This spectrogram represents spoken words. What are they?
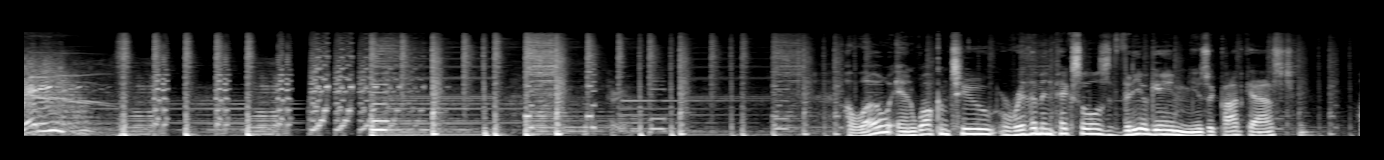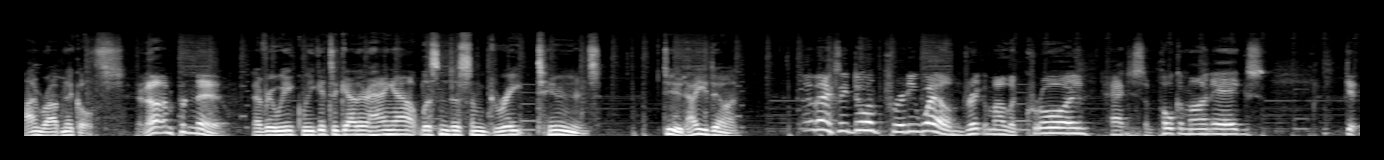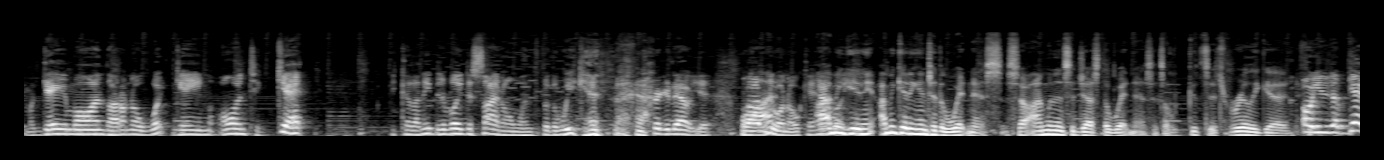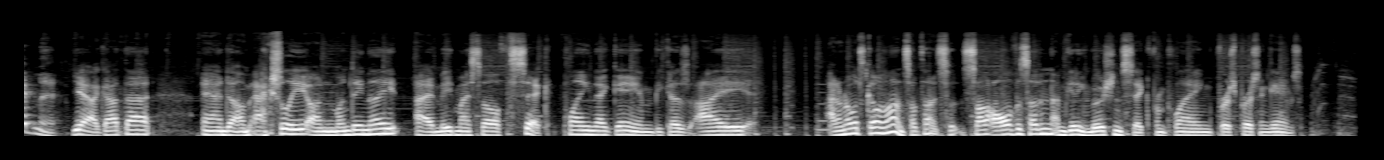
Ready? Hello, and welcome to Rhythm and Pixels Video Game Music Podcast. I'm Rob Nichols. And I'm Pernell. Every week we get together, hang out, listen to some great tunes. Dude, how you doing? I'm actually doing pretty well. I'm drinking my LaCroix, hatching some Pokemon eggs, getting my game on. I don't know what game on to get because I need to really decide on one for the weekend. I haven't figured it out yet. Well, I'm I- doing okay. How I've been about you? getting I've been getting into The Witness, so I'm going to suggest The Witness. It's a it's, it's really good. Oh, you ended up getting it. Yeah, I got that. And um, actually, on Monday night, I made myself sick playing that game because I I don't know what's going on. Sometimes, so, so all of a sudden, I'm getting motion sick from playing first person games.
